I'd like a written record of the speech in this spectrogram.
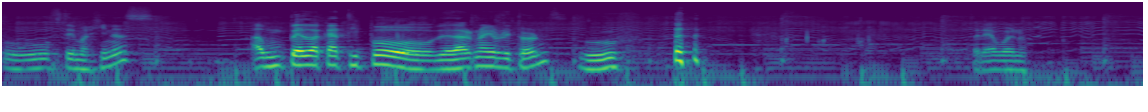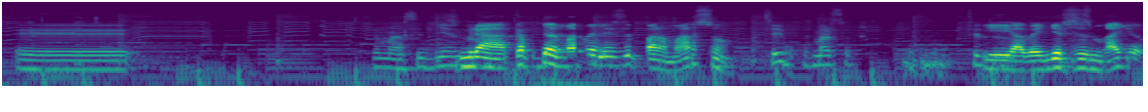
Uf, ¿te imaginas? A un pedo acá tipo de Dark Knight Returns. Uf. Estaría bueno. Eh... ¿Qué más? Siguiendo. Mira, Capitán Marvel es de para marzo. Sí, es marzo. Sí, Y Avengers es mayo.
